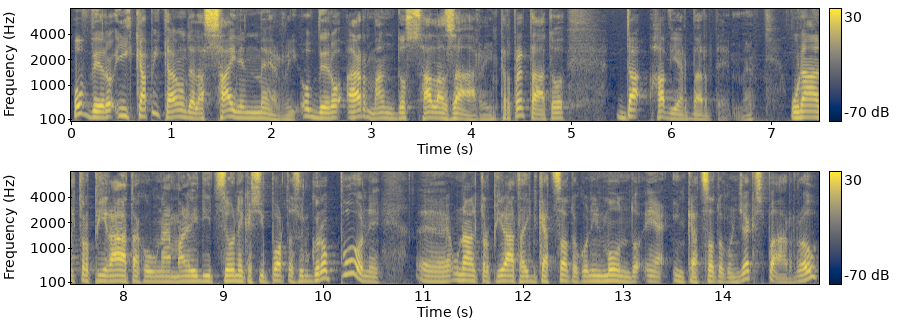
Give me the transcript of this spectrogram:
ovvero il capitano della Silent Mary, ovvero Armando Salazar, interpretato da Javier Bardem. Un altro pirata con una maledizione che si porta sul groppone, eh, un altro pirata incazzato con il mondo e incazzato con Jack Sparrow,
